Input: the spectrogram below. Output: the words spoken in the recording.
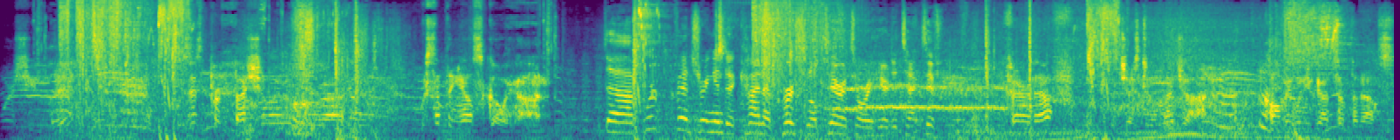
Where she lived? Was this professional, or, uh, was something else going on? Uh, we're venturing into kind of personal territory here, Detective. Fair enough. Just doing my job. Call me when you've got something else.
